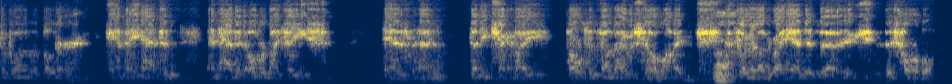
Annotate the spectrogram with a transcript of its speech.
took one of the voter campaign hats and, and had it over my face. And, and then he checked my pulse and found out I was still alive oh. and put it under my hand. And uh, this horrible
